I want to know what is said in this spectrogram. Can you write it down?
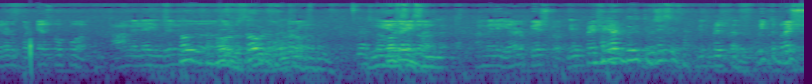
ಎರಡು ಬಟ್ಟೆ ಸೋಪು ಆಮೇಲೆ ಇವ್ರೇನು ಆಮೇಲೆ ಎರಡು ಪೇಸ್ಟ್ ವಿತ್ ಬ್ರಷ್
